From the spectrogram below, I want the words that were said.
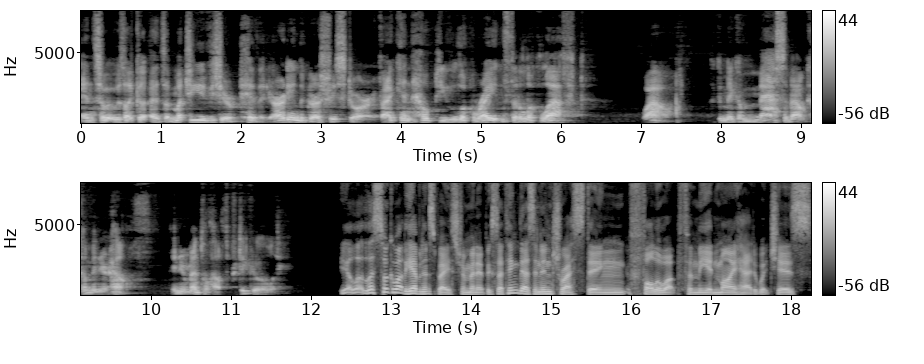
And so it was like a, it's a much easier pivot. You're already in the grocery store. If I can help you look right instead of look left, wow, I can make a massive outcome in your health in your mental health, particularly. Yeah, let's talk about the evidence base for a minute because I think there's an interesting follow up for me in my head, which is,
